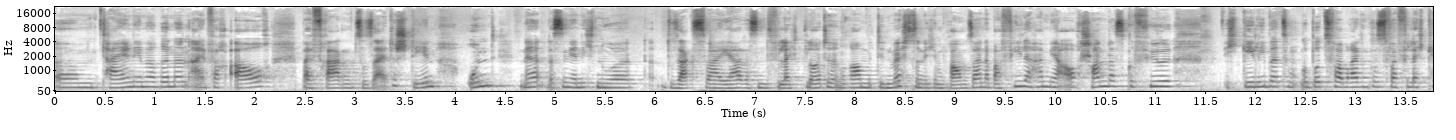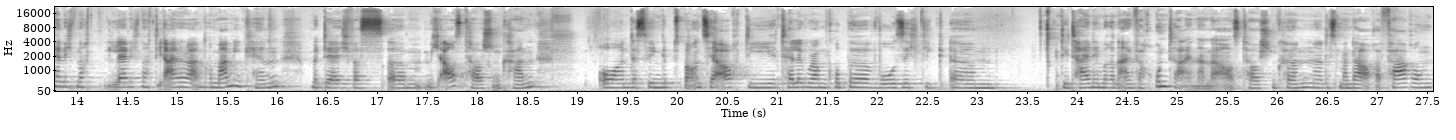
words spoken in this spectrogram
ähm, Teilnehmerinnen einfach auch bei Fragen zur Seite stehen. Und ne, das sind ja nicht nur, du sagst zwar, ja, das sind vielleicht Leute im Raum, mit denen möchtest du nicht im Raum sein, aber viele haben ja auch schon das Gefühl, ich gehe lieber zum Geburtsvorbereitungskurs, weil vielleicht ich noch, lerne ich noch die eine oder andere Mami kennen, mit der ich was ähm, mich austauschen kann. Und deswegen gibt es bei uns ja auch die Telegram-Gruppe, wo sich die, ähm, die Teilnehmerinnen einfach untereinander austauschen können, ne, dass man da auch Erfahrungen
